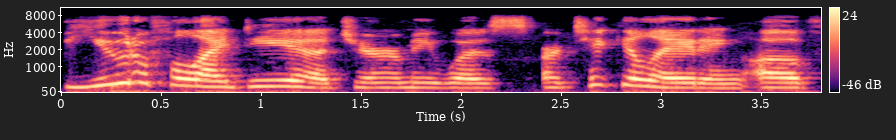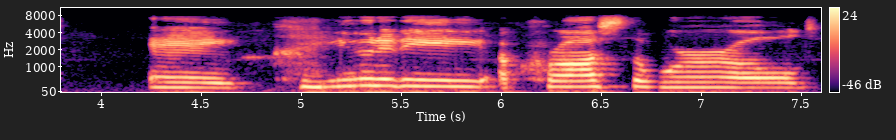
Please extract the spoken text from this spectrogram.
beautiful idea Jeremy was articulating of a community across the world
